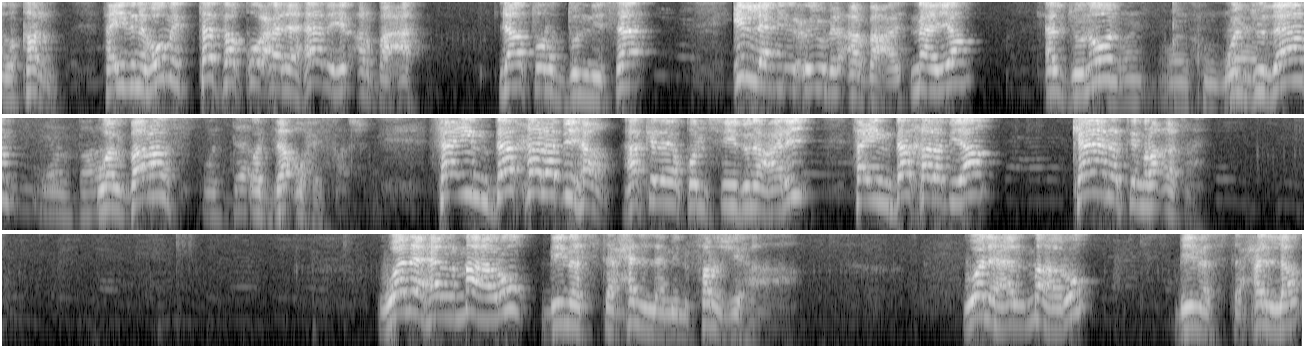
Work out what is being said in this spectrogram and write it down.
القرن. فإذن هم اتفقوا على هذه الأربعة. لا ترد النساء إلا من العيوب الأربعة. ما هي؟ الجنون والجذام والبرص والداء في الفرج. فإن دخل بها هكذا يقول سيدنا علي فإن دخل بها كانت امرأته. ولها المهر بما استحل من فرجها. ولها المهر بما استحل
